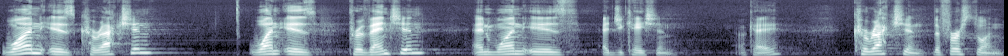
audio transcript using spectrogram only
One is correction. One is prevention and one is education. Okay? Correction, the first one.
